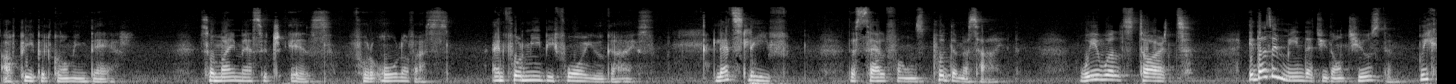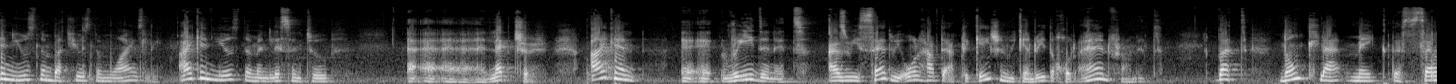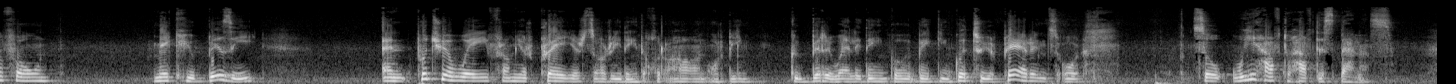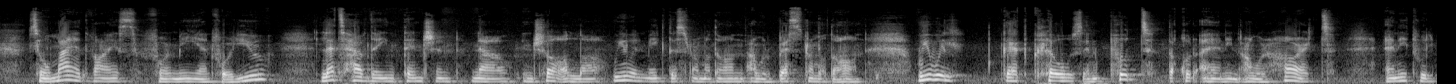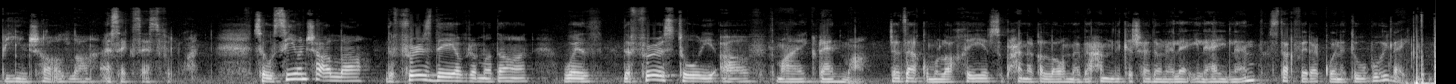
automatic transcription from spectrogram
of people going there. So, my message is for all of us and for me before you guys let's leave the cell phones, put them aside we will start. It doesn't mean that you don't use them. We can use them, but use them wisely. I can use them and listen to a, a, lecture. I can uh, read in it. As we said, we all have the application. We can read the Quran from it. But don't let make the cell phone make you busy and put you away from your prayers or reading the Quran or being good, being good to your parents or so we have to have this balance. So, my advice for me and for you, let's have the intention now, inshallah, we will make this Ramadan our best Ramadan. We will get close and put the Quran in our heart, and it will be, inshallah, a successful one. So, see you, inshallah, the first day of Ramadan with the first story of my grandma. جزاكم الله خير سبحانك اللهم بحمدك أشهد أن لا إله إلا أنت استغفرك ونتوب إليك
